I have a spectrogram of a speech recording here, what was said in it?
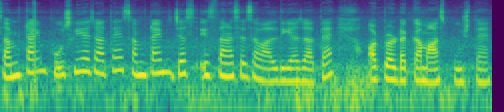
सम टाइम पूछ लिया जाता है सम टाइम जस्ट इस तरह से सवाल दिया जाता है और प्रोडक्ट का मास पूछते हैं।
